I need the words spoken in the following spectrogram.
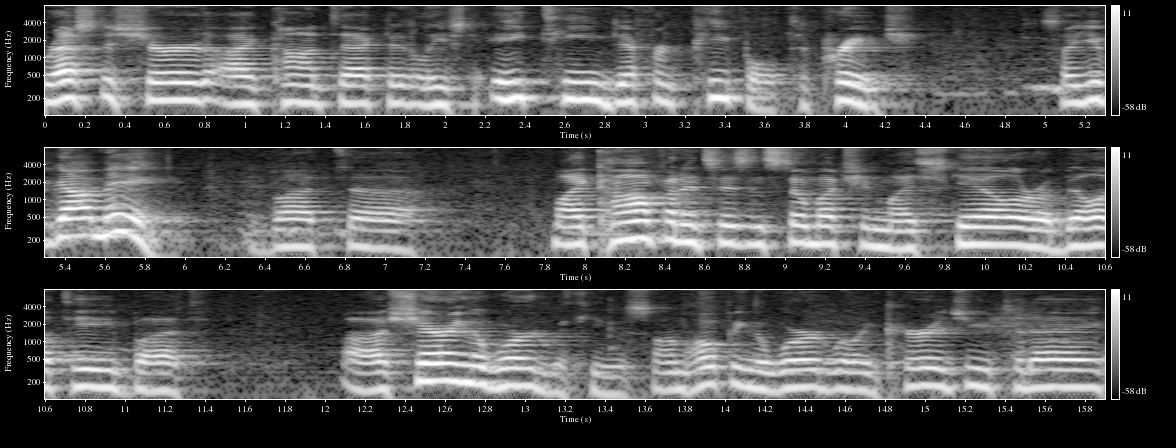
rest assured I contacted at least 18 different people to preach. So you've got me. But uh, my confidence isn't so much in my skill or ability, but uh, sharing the word with you. So I'm hoping the word will encourage you today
